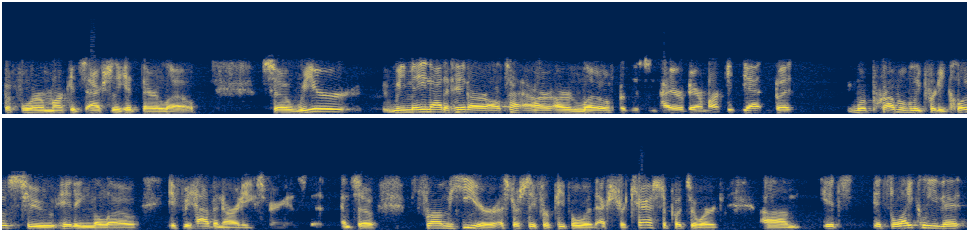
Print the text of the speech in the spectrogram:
before markets actually hit their low. So we're we may not have hit our all time our, our low for this entire bear market yet, but we're probably pretty close to hitting the low if we haven't already experienced it. And so from here, especially for people with extra cash to put to work, um, it's it's likely that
